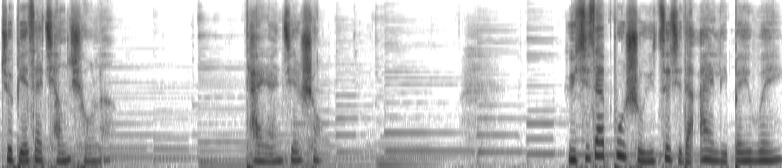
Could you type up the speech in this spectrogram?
就别再强求了，坦然接受。与其在不属于自己的爱里卑微，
